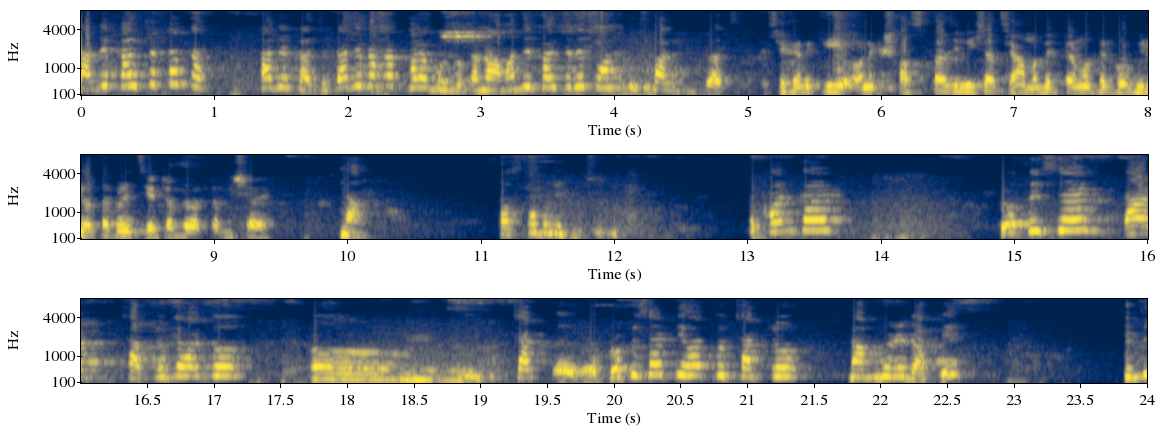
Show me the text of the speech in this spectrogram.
তাদের কালচারটা তাদের কালচার তাদের আমরা খারাপ বলব কেন? আমাদের কালচারে তো অনেক কিছু ভালো কিছু আছে। সেখানে কি অনেক সস্তা জিনিস আছে? আমাদেরটার মধ্যে গভীরতা রয়েছে এটা তো একটা বিষয়। না সস্তা বলে কিছু নেই। ওখানকার প্রফেসর তার ছাত্রকে হয়তো প্রফেসরকে হয়তো ছাত্র নাম ধরে ডাকে কিন্তু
